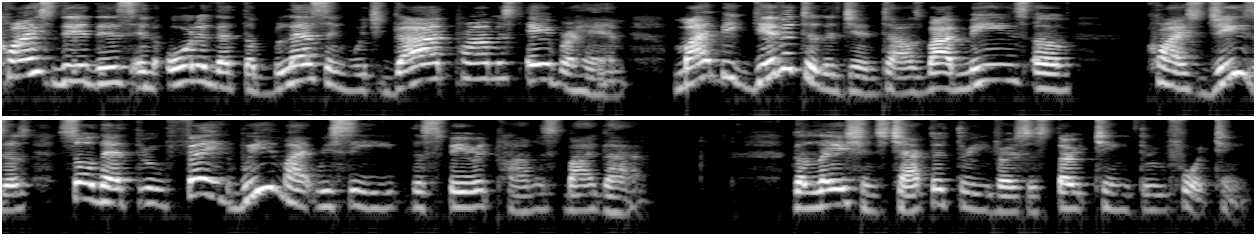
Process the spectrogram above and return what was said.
Christ did this in order that the blessing which God promised Abraham might be given to the Gentiles by means of Christ Jesus, so that through faith we might receive the Spirit promised by God. Galatians chapter 3, verses 13 through 14.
